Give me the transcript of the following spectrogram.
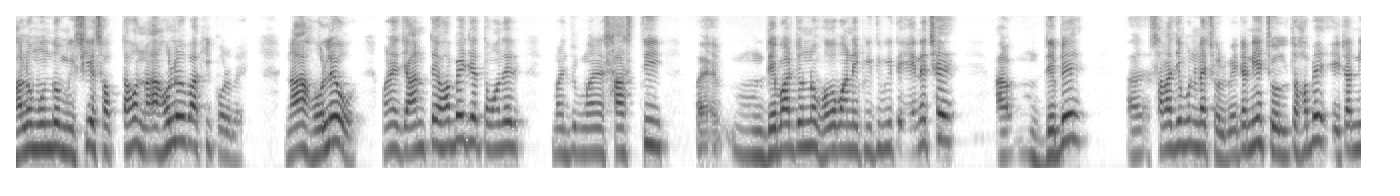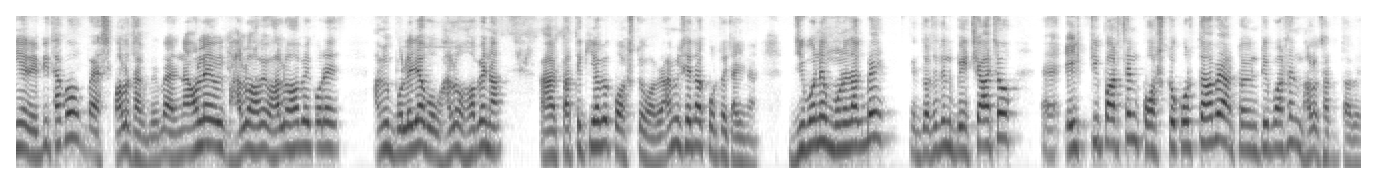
ভালো মন্দ মিশিয়ে সপ্তাহ না হলেও বা কি করবে? না হলেও মানে জানতে হবে যে তোমাদের মানে মানে শাস্তি দেবার জন্য ভগবান এই পৃথিবীতে এনেছে, আর দেবে। সারা জীবন এটা চলবে। এটা নিয়ে চলতে হবে, এটা নিয়ে রেডি থাকো, ব্যাস, ভালো থাকবে। ব্যাস, না হলে ওই ভালো হবে ভালো হবে করে আমি বলে যাব, ভালো হবে না, আর তাতে কি হবে? কষ্ট হবে। আমি সেটা করতে চাই না। জীবনে মনে রাখবে, যতদিন বেঁচে আছো এইটটি পার্সেন্ট কষ্ট করতে হবে আর টোয়েন্টি পার্সেন্ট ভালো থাকতে হবে।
